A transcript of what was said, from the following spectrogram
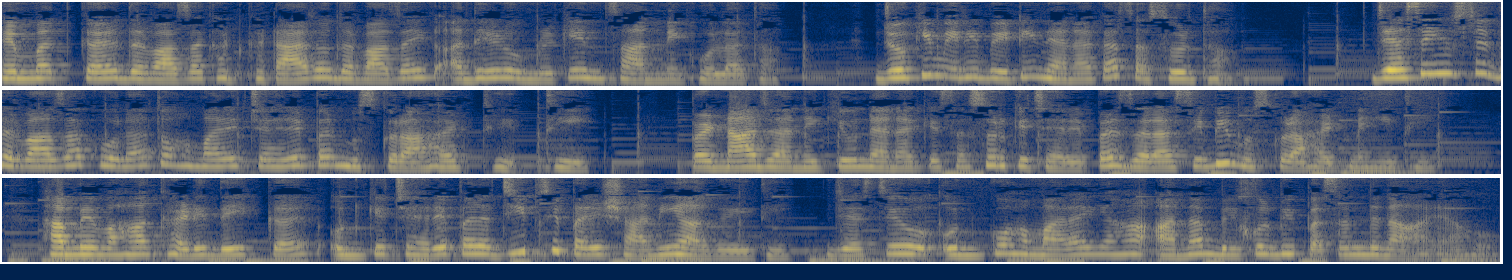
हिम्मत कर दरवाज़ा खटखटाया तो दरवाज़ा एक अधेड़ उम्र के इंसान ने खोला था जो कि मेरी बेटी नैना का ससुर था। जैसे ही उसने दरवाज़ा खोला तो हमारे चेहरे पर मुस्कुराहट थी, थी। पर ना जाने क्यों नैना के ससुर के चेहरे पर जरा सी भी मुस्कुराहट नहीं थी। हमें वहाँ खड़े देखकर उनके चेहरे पर अजीब सी परेशानी आ गई थी जैसे उनको हमारा यहाँ आना बिल्कुल भी पसंद ना आया हो।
